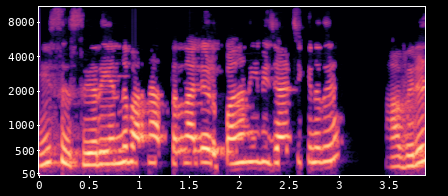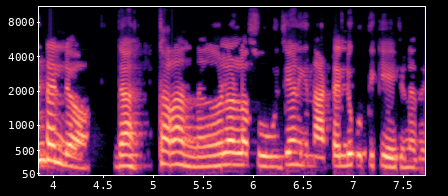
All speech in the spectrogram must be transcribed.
ഈ സിസേറിയൻ എന്ന് പറഞ്ഞ അത്ര നല്ല എളുപ്പമാണ് നീ വിചാരിച്ചിരിക്കുന്നത്? അവരുണ്ടല്ലോ. ഇത് അത്ര നീളമുള്ള സൂചിയാണ് ഈ നട്ടൽ കുത്തി കയറ്റുന്നത്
